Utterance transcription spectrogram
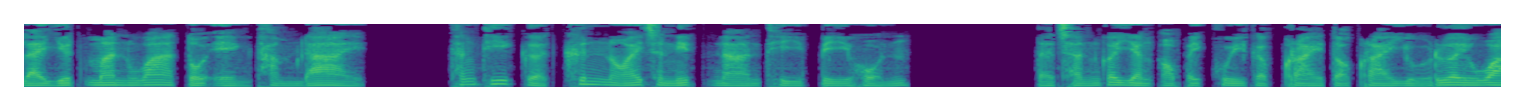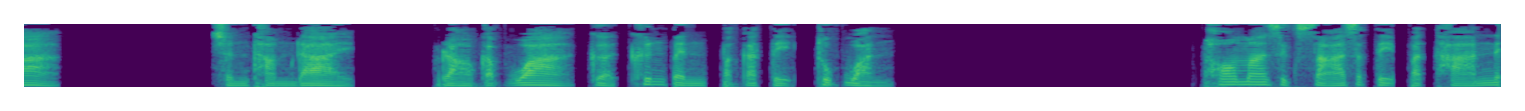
และยึดมั่นว่าตัวเองทำได้ ทั้งที่เกิดขึ้นน้อยชนิดนานทีปีหน แต่ฉันก็ยังเอาไปคุยกับใครต่อใครอยู่เรื่อยว่า ฉันทำได้ ราวกับว่าเกิดขึ้นเป็นปกติทุกวัน พอมาศึกษาสติปัฏฐานใน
